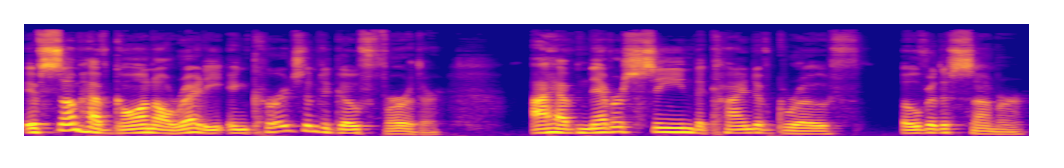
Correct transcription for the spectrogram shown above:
If some have gone already, encourage them to go further. I have never seen the kind of growth over the summer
